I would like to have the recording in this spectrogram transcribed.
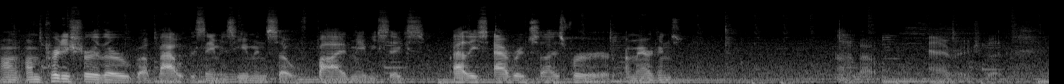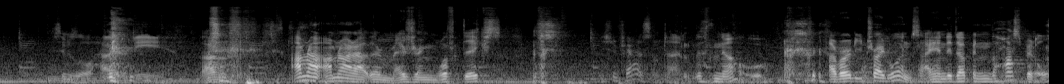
I'm I'm pretty sure they're about the same as humans, so five, maybe six, at least average size for Americans. I don't know about average, but seems a little higher to me. I don't, I'm not. I'm not out there measuring wolf dicks. You should try it sometime. No, I've already tried once. I ended up in the hospital.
